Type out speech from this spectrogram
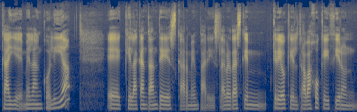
Calle Melancolía. Eh, que la cantante es Carmen París. La verdad es que mm, creo que el trabajo que hicieron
